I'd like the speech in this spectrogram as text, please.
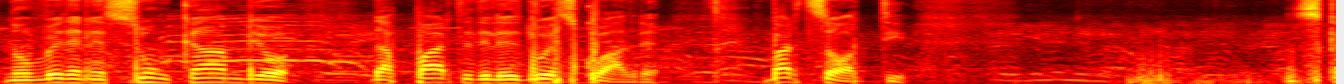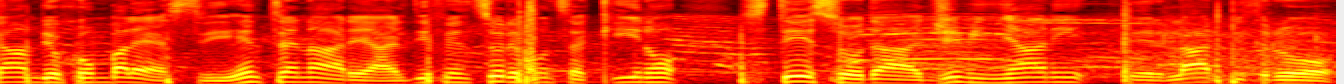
non vede nessun cambio da parte delle due squadre. Barzotti, scambio con Balestri, entra in area il difensore Ponsacchino, steso da Gemignani per l'arbitro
